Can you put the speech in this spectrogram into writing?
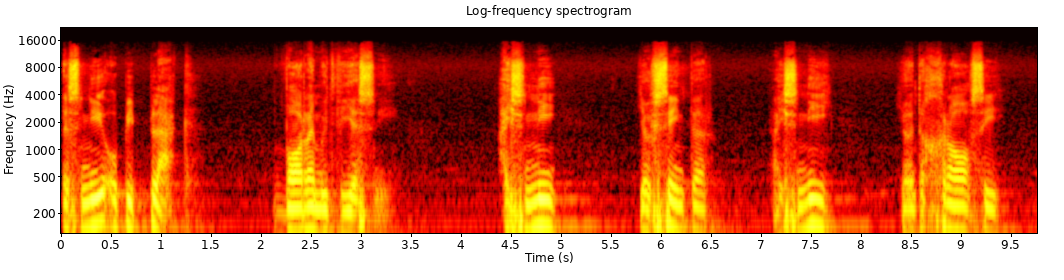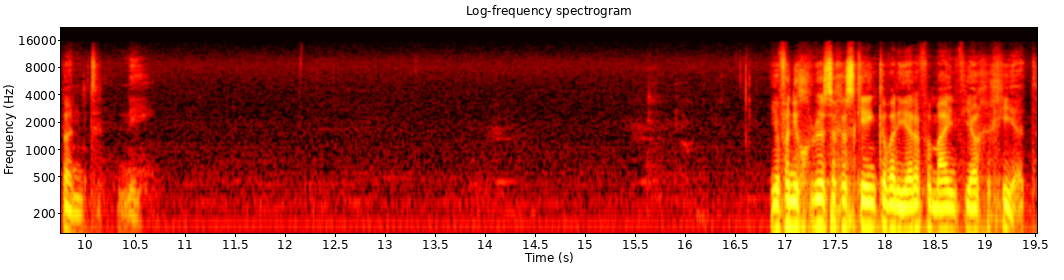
is nie op die plek waar hy moet wees nie. Hy's nie jou senter. Hy's nie jou integrasiepunt nie. Een van die grootste geskenke wat die Here vir my en vir jou gegee het,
